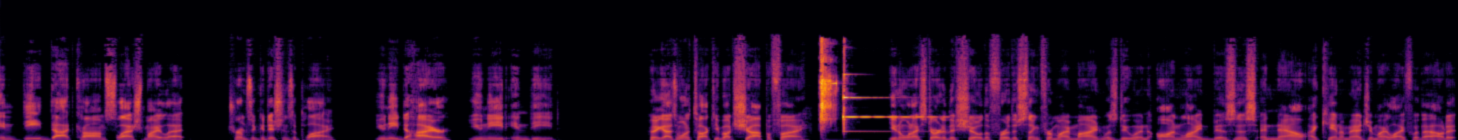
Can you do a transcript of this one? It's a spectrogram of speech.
Indeed.com slash Mylett. Terms and conditions apply. You need to hire, you need Indeed. Hey guys, I want to talk to you about Shopify. You know, when I started the show, the furthest thing from my mind was doing online business, and now I can't imagine my life without it.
